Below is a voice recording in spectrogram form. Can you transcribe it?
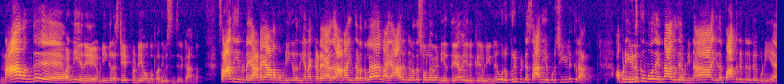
நான் வந்து வன்னியர் அப்படிங்கிற ஸ்டேட்மெண்ட்டையும் அவங்க பதிவு செஞ்சுருக்காங்க. சாதியினுடைய அடையாளம் அப்படிங்கிறது எனக்கு கிடையாது. ஆனால் இந்த இடத்துல நான் யாருங்கிறத சொல்ல வேண்டிய தேவை இருக்குது அப்படின்னு ஒரு குறிப்பிட்ட சாதியை பிடிச்சி இழுக்கிறாங்க. அப்படி இழுக்கும் போது என்ன ஆகுது அப்படின்னா இதை பார்த்துக்கிட்டு இருக்கக்கூடிய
